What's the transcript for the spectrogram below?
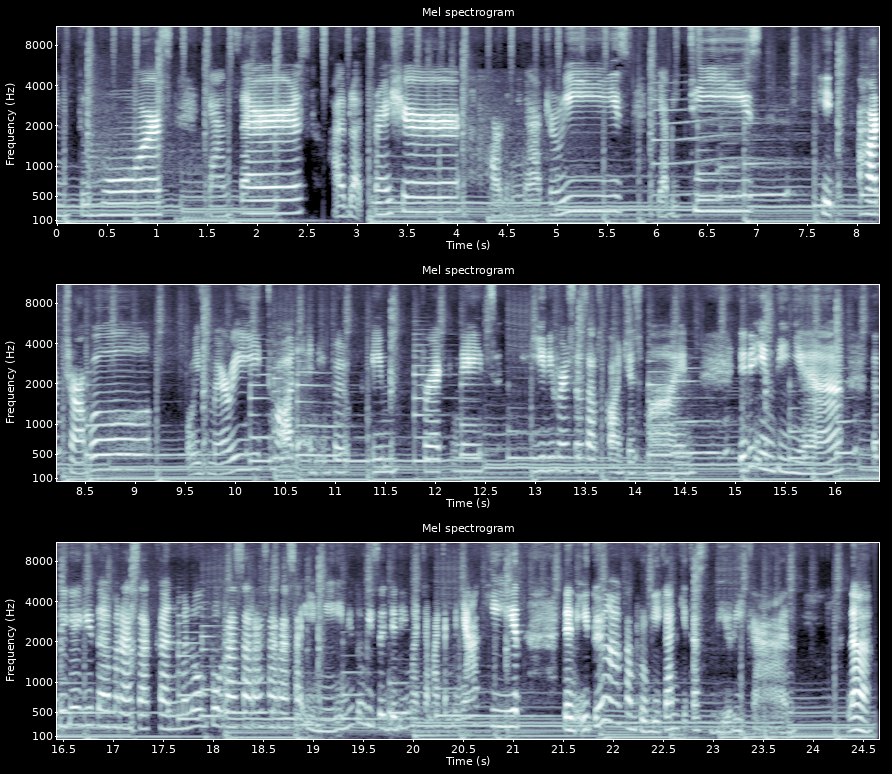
into more cancers, high blood pressure, hardening arteries, diabetes, heart trouble, poisonary thought, and impregnates universal subconscious mind. Jadi intinya, ketika kita merasakan menumpuk rasa-rasa rasa ini, ini tuh bisa jadi macam-macam penyakit dan itu yang akan merugikan kita sendiri kan. Nah,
